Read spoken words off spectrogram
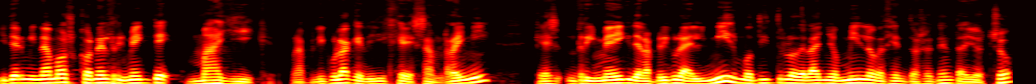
Y terminamos con el remake de Magic, una película que dirige Sam Raimi, que es remake de la película del mismo título del año 1978,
